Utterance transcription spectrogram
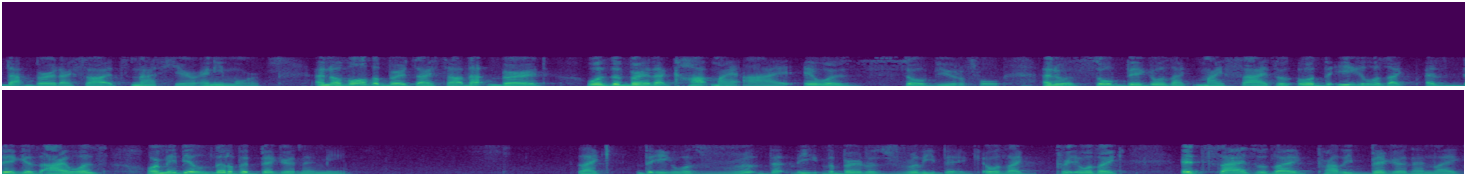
that bird I saw, it's not here anymore. And of all the birds I saw, that bird was the bird that caught my eye. It was so beautiful, and it was so big. It was like my size. Was, the eagle was like as big as I was, or maybe a little bit bigger than me like the eagle was re- the, the bird was really big. It was like pretty. It was like its size was like probably bigger than like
